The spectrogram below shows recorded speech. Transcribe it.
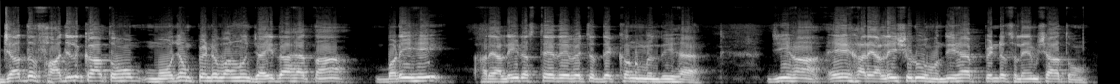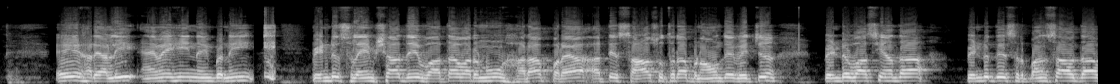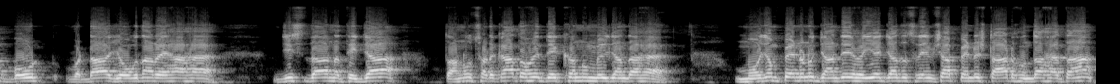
ਜਦ ਫਾਜ਼ਿਲਕਾ ਤੋਂ ਮੋਜਮ ਪਿੰਡ ਵੱਲ ਨੂੰ ਜਾਈਦਾ ਹੈ ਤਾਂ ਬੜੀ ਹੀ ਹਰਿਆਲੀ ਰਸਤੇ ਦੇ ਵਿੱਚ ਦੇਖਣ ਨੂੰ ਮਿਲਦੀ ਹੈ। ਜੀ ਹਾਂ, ਇਹ ਹਰਿਆਲੀ ਸ਼ੁਰੂ ਹੁੰਦੀ ਹੈ ਪਿੰਡ ਸਲੇਮ ਸ਼ਾਹ ਤੋਂ। ਇਹ ਹਰਿਆਲੀ ਐਵੇਂ ਹੀ ਨਹੀਂ ਬਣੀ। ਪਿੰਡ ਸਲੇਮ ਸ਼ਾਹ ਦੇ ਵਾਤਾਵਰਣ ਨੂੰ ਹਰਾ ਭਰਿਆ ਅਤੇ ਸਾਫ਼ ਸੁਥਰਾ ਬਣਾਉਣ ਦੇ ਵਿੱਚ ਪਿੰਡ ਵਾਸੀਆਂ ਦਾ, ਪਿੰਡ ਦੇ ਸਰਪੰਚ ਸਾਹਿਬ ਦਾ ਬਹੁਤ ਵੱਡਾ ਯੋਗਦਾਨ ਰਿਹਾ ਹੈ। ਜਿਸ ਦਾ ਨਤੀਜਾ ਤੁਹਾਨੂੰ ਸੜਕਾਂ ਤੋਂ ਹੀ ਦੇਖਣ ਨੂੰ ਮਿਲ ਜਾਂਦਾ ਹੈ। ਮੋਜਮ ਪਿੰਡ ਨੂੰ ਜਾਂਦੇ ਹੋਈਏ ਜਦ ਸਲੇਮਸ਼ਾ ਪਿੰਡ ਸਟਾਰਟ ਹੁੰਦਾ ਹੈ ਤਾਂ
